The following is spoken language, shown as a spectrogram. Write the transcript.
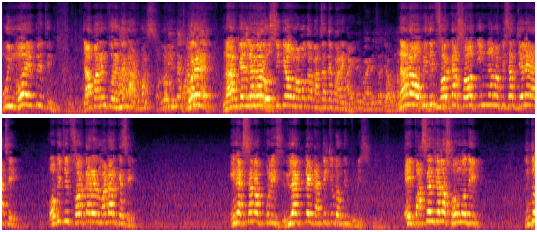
উই নো এভরিথিং যা পারেন করে নেন আট মাস। করে নেন। নারকেলডাঙ্গার ওসিকেও মমতা বাঁচাতে পারেনি। না। না অভিজিৎ সরকার সহ তিনজন অফিসার জেলে আছে। অভিজিৎ সরকারের মার্ডার কেসে। Inaction of police reluctant attitude of the police. এই পাশের জেলা সৌমদ্বীপ দুটো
